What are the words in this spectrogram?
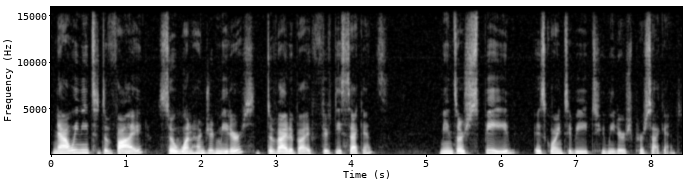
Now we need to divide, so 100 meters divided by 50 seconds means our speed is going to be 2 meters per second.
